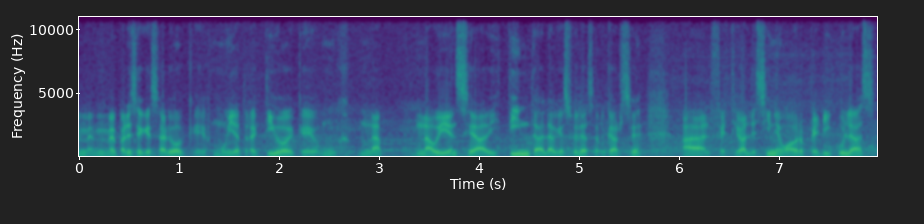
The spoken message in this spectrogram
me, parece que es algo que es muy atractivo y que una, audiencia distinta a la que suele acercarse al Festival de Cine o a ver películas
